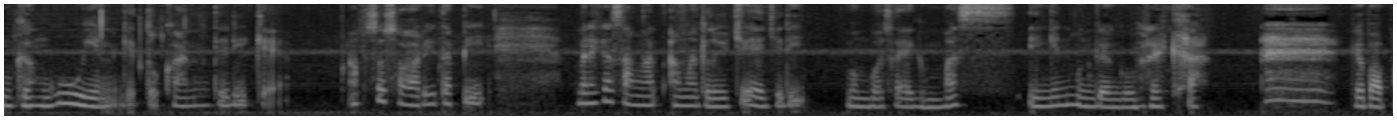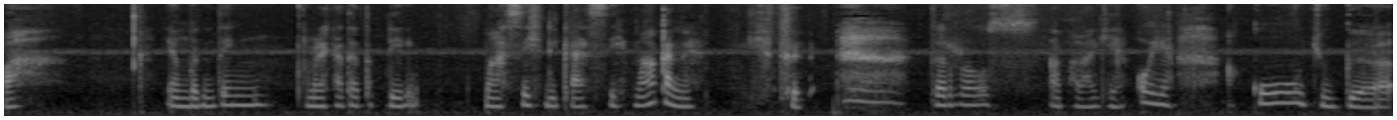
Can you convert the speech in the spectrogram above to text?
gangguin gitu kan. Jadi kayak I'm so sorry tapi mereka sangat amat lucu ya. Jadi membuat saya gemas ingin mengganggu mereka. Gak apa-apa. Yang penting mereka tetap di masih dikasih makan ya gitu. Terus apalagi ya? Oh ya aku juga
